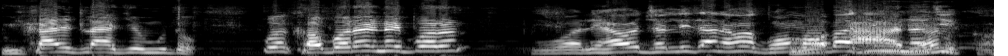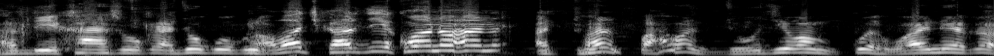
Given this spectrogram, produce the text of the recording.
ભિખારી જ લાગે હું તો. કોઈ ખબર નહીં પડે ઓલે હવે જલ્દી જાને હવે ગોમ આબા જેવું નજીક. ઘર દેખાય છોકરા જો કોક નો હવે જ ઘર દેખવાનો હે ને? પાવન જો જેવા કોઈ હોય ને કે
